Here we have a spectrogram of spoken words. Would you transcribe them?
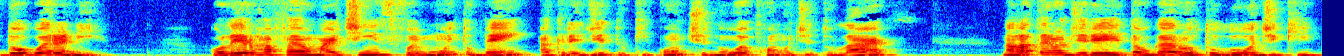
do Guarani. Goleiro Rafael Martins foi muito bem, acredito que continua como titular. Na lateral direita, o garoto Ludic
